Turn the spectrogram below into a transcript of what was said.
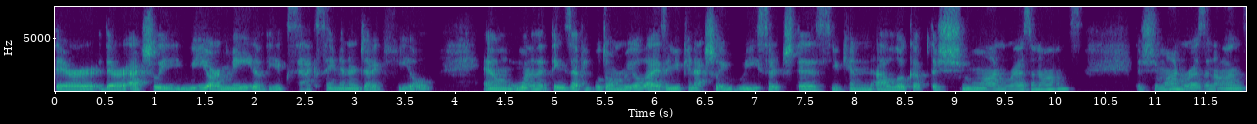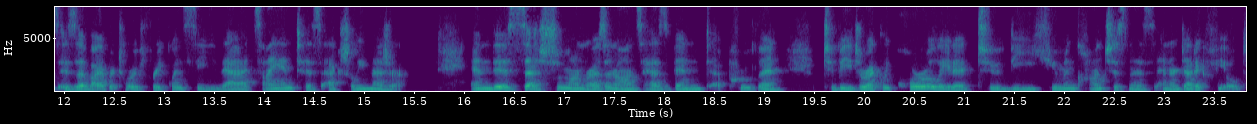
they're they're actually we are made of the exact same energetic field and one of the things that people don't realize, and you can actually research this, you can uh, look up the Schumann resonance. The Schumann resonance is a vibratory frequency that scientists actually measure. And this uh, Schumann resonance has been uh, proven to be directly correlated to the human consciousness energetic field,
